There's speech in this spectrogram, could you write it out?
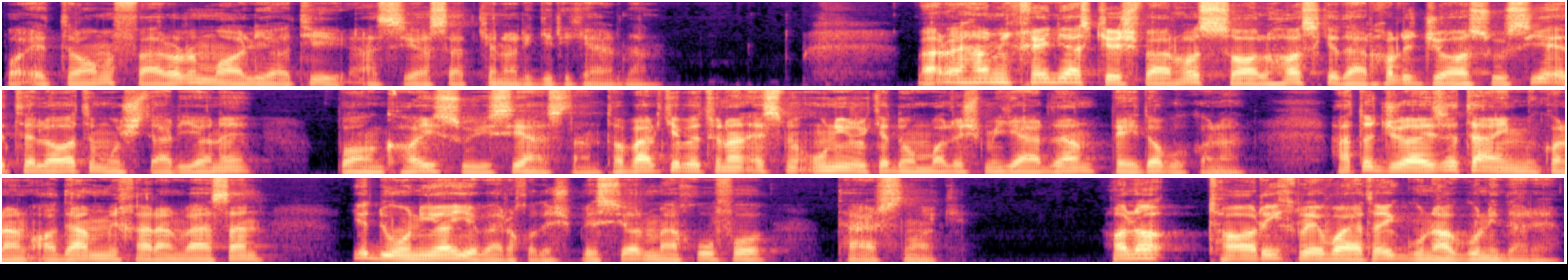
با اتهام فرار مالیاتی از سیاست کناری گیری کردن. برای همین خیلی از کشورها سالهاست که در حال جاسوسی اطلاعات مشتریان بانک های سوئیسی هستند تا بلکه بتونن اسم اونی رو که دنبالش میگردن پیدا بکنن. حتی جایزه تعیین می‌کنن آدم می‌خرن و اصلا یه دنیایی برای خودش. بسیار مخوف و ترسناک. حالا تاریخ روایت های گوناگونی داره.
